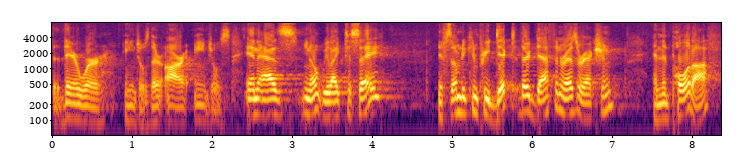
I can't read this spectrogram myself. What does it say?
that there were angels. There are angels. And as, you know, we like to say, if somebody can predict their death and resurrection and then pull it off,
